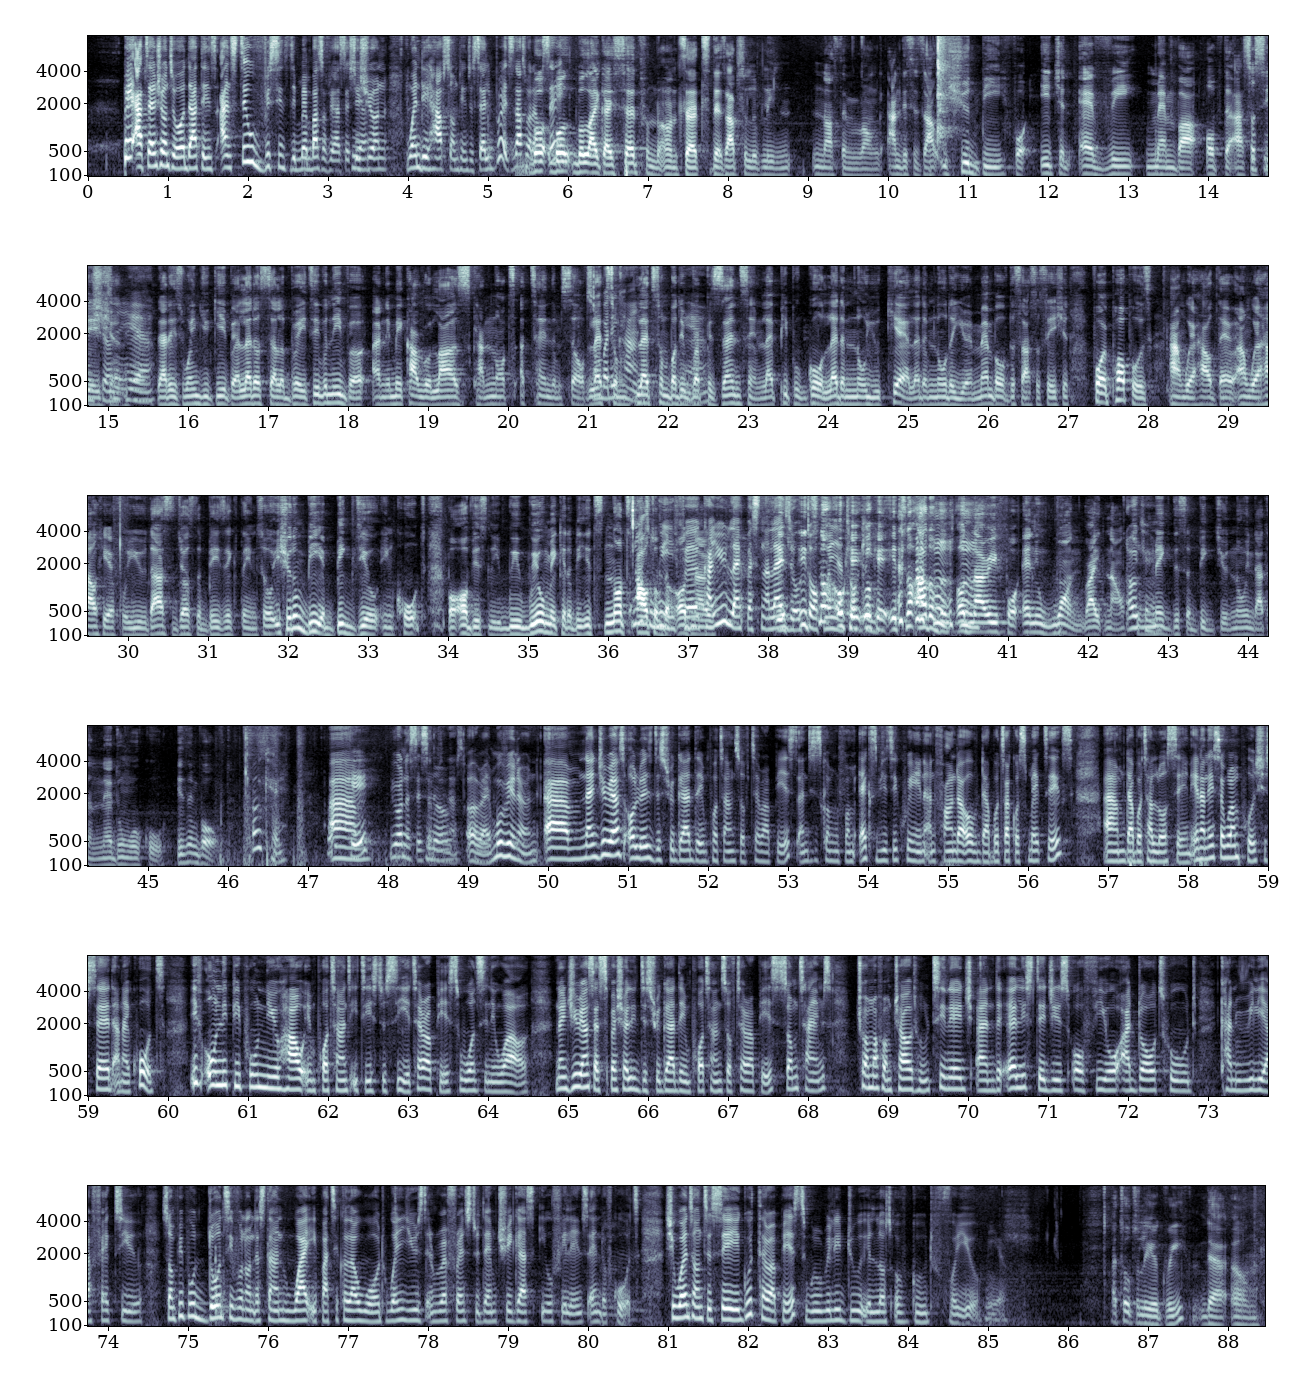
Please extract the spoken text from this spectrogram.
pay attention to other things and still visit the members of your association when they have something to celebrate. That's what I'm saying. but, but like I said from the onset, there's absolutely n- nothing wrong. And this is how it should be for each and every member of the association. Association, yeah. That is when you give a let us celebrate. Even if uh, an Emeka Rollas cannot attend themselves, let, Somebody some, can. let somebody Yeah. represent him. Let people go. Let them know you care. Let them know that you're a member of this association for a purpose. And we're out there and we're out here for you. That's just the basic thing. So it shouldn't be a big deal in court. But obviously, we will make it a big. It's not, Not out of the ordinary. Can you like personalize It's, your it's talk not when you're okay. talking? Okay, it's not out of the ordinary for anyone right now Okay. to make this a big deal, knowing that a Ned Nwoko is involved. Okay. Okay. Um, you want to say something No. else? All right, moving on. Um, Nigerians always disregard the importance of therapists, and this is coming from ex-beauty queen and founder of Dabota Cosmetics, um, Dabota Lawson. In an Instagram post, she said, and I quote, if only people knew how important it is to see a therapist once in a while. Nigerians especially disregard the importance of therapists. Sometimes trauma from childhood, teenage, and the early stages of your adulthood can really affect you. Some people don't even understand why a particular word, when used in reference to them, triggers ill feelings. End of quote. She went on to say, a good therapist will really do a lot of good for you. Yeah. I totally agree that um,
